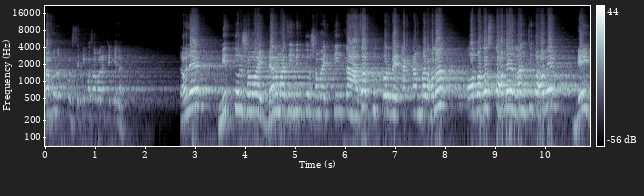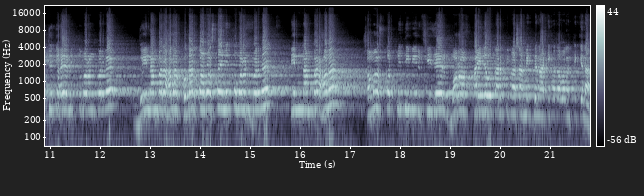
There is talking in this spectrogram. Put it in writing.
গাফলত করছে, কি কথা বলেন ঠিক কিনা? তাহলে মৃত্যুর সময়, বেনামাজি মৃত্যুর সময় তিনটা আজাব ভোগ করবে। এক নাম্বার হলো, অপদস্থ হবে, লাঞ্ছিত হবে, বেইজ্জতি হয়ে মৃত্যুবরণ করবে। দুই নাম্বার হলো, ক্ষুধার্ত অবস্থায় মৃত্যুবরণ করবে। তিন নাম্বার হলো, সমস্ত পৃথিবীর ফ্রিজের বরফ খাইলেও তার পিপাসা মিটবে না, কি কথা বলেন ঠিক কিনা?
